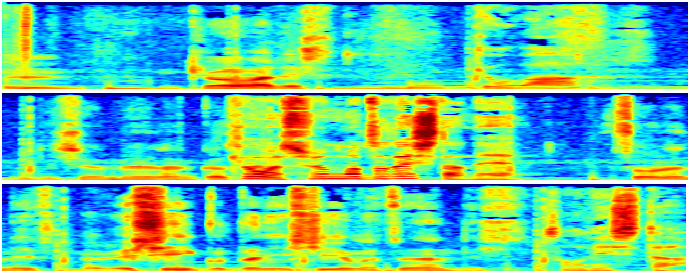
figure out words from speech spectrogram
うん。うん。今日はですね。今日は？でしょうねなんか今日は週末でしたね。そうなんです。嬉しいことに週末なんです。そうでした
